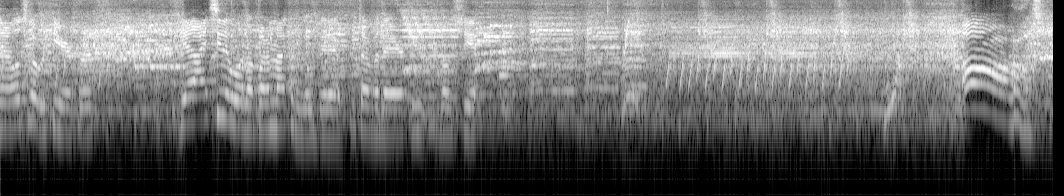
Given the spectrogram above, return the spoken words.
Now let's go over here first. Yeah, I see the one up, but I'm not gonna go get it. It's over there if you don't see it. Oh,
